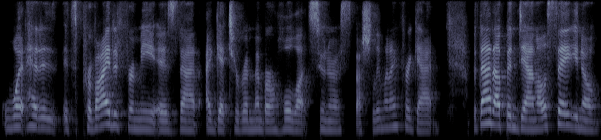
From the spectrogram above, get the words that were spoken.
what had it's provided for me is that I get to remember a whole lot sooner, especially when I forget. But that up and down, I'll say, you know,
